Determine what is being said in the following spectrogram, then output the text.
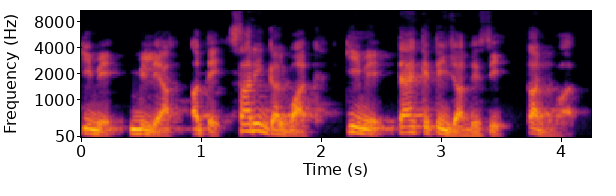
ਕਿਵੇਂ ਮਿਲਿਆ ਅਤੇ ਸਾਰੀ ਗੱਲਬਾਤ ਕਿਵੇਂ ਤੈਅ ਕੀਤੀ ਜਾਂਦੀ ਸੀ। ਧੰਨਵਾਦ।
